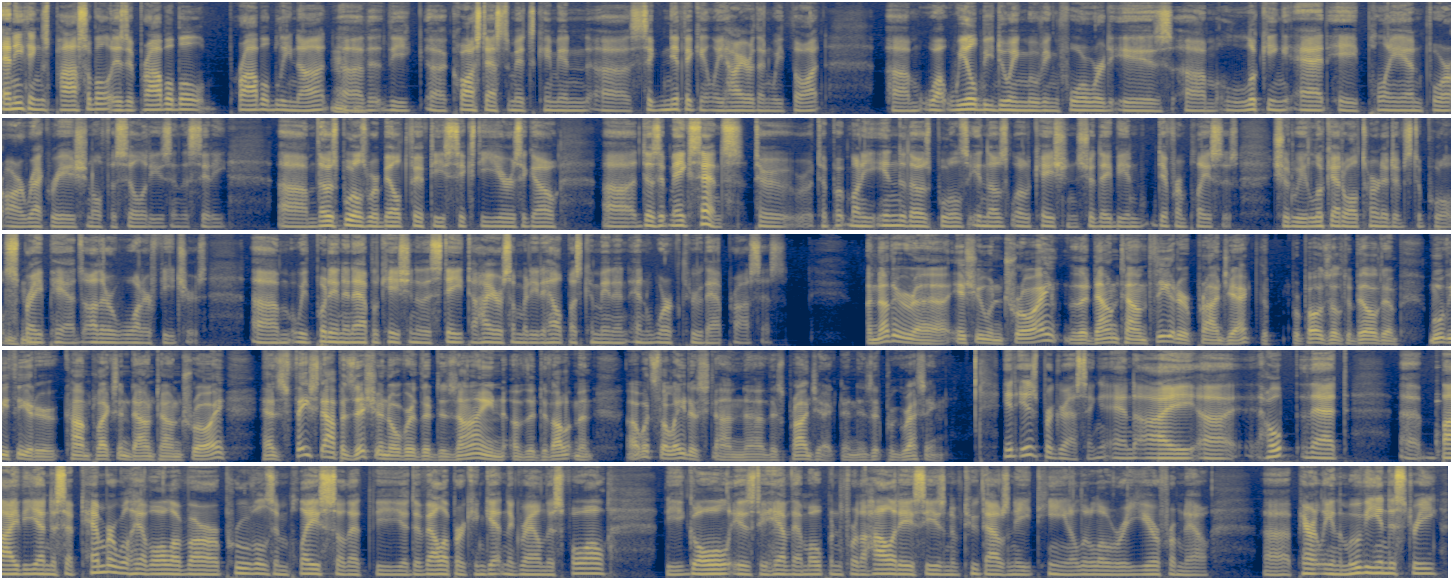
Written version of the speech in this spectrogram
anything's possible. Is it probable? Probably not. Mm-hmm. Uh, the the uh, cost estimates came in uh, significantly higher than we thought. Um, what we'll be doing moving forward is um, looking at a plan for our recreational facilities in the city. Um, those pools were built 50, 60 years ago. Uh, does it make sense to to put money into those pools in those locations? Should they be in different places? Should we look at alternatives to pools, spray pads, other water features? Um, we put in an application to the state to hire somebody to help us come in and, and work through that process. Another uh, issue in Troy, the Downtown Theater Project, the proposal to build a movie theater complex in downtown Troy, has faced opposition over the design of the development. Uh, what's the latest on uh, this project, and is it progressing? It is progressing, and I uh, hope that uh, by the end of September we'll have all of our approvals in place so that the uh, developer can get in the ground this fall. The goal is to have them open for the holiday season of 2018, a little over a year from now. Uh, apparently, in the movie industry,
